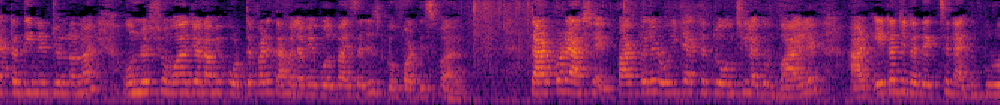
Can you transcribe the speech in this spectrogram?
একটা দিনের জন্য নয় অন্য সময় যেন আমি পড়তে পারি, তাহলে আমি বলব I suggest go for this one তারপরে আসেন পার্পেলের ওইটা একটা টোন ছিল একদম ভায়োলেট আর এটা যেটা দেখছেন একদম পুরো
